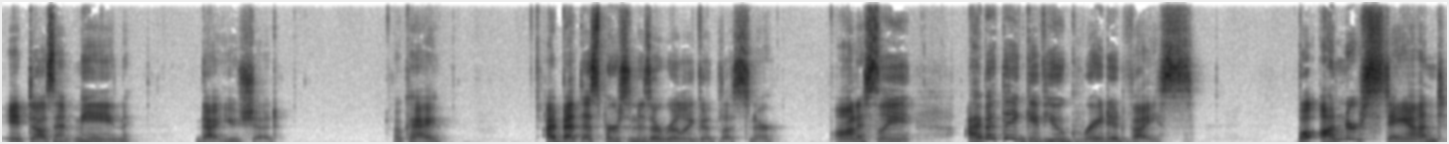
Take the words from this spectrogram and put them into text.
it doesn't mean that you should. Okay? I bet this person is a really good listener. Honestly, I bet they give you great advice. But understand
